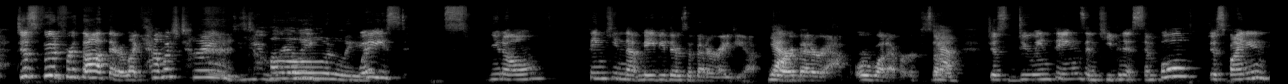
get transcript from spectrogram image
just food for thought there. Like how much time do you really totally waste? You know, thinking that maybe there's a better idea Yeah. or a better app or whatever. So Yeah. just doing things and keeping it simple. Just finding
